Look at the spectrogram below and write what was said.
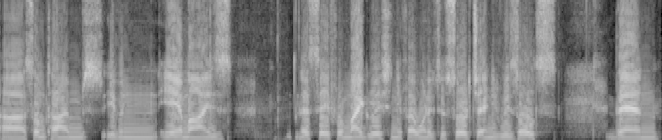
uh, sometimes even AMIs. Let's say for migration, if I wanted to search any results, then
